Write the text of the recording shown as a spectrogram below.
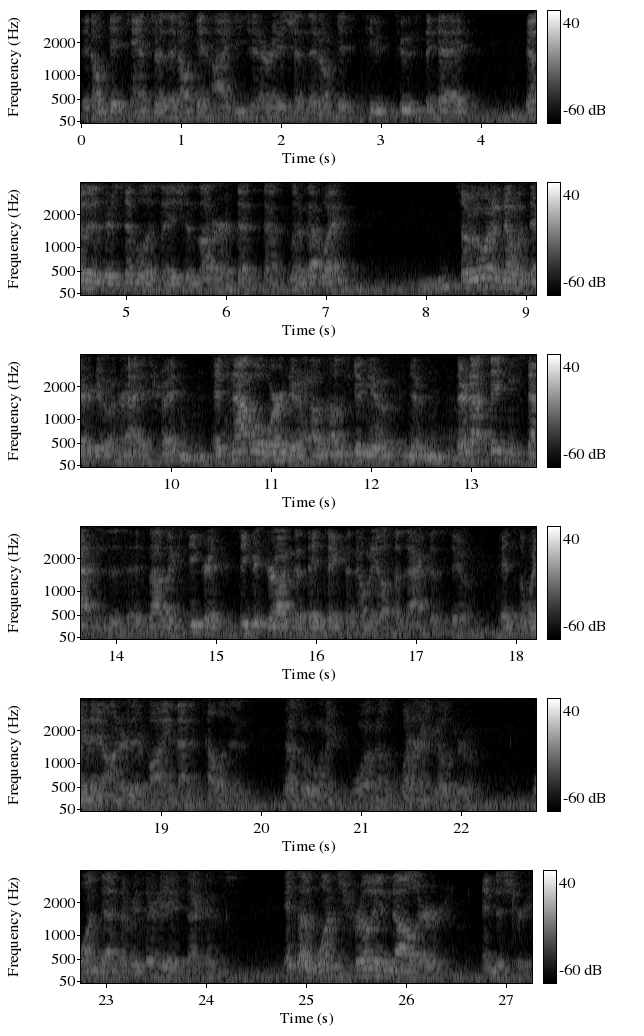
They don't get cancer. They don't get eye degeneration. They don't get tooth, tooth decay. You know, there, there's civilizations on Earth that, that live that way. So we want to know what they're doing, right? Right? It's not what we're doing. I'll, I'll just give you. They're not taking statins. It's, it's not like secret secret drugs that they take that nobody else has access to. It's the way they honor their body and that intelligence. That's what we want to want to learn and go through. One death every 38 seconds. It's a one trillion dollar industry.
